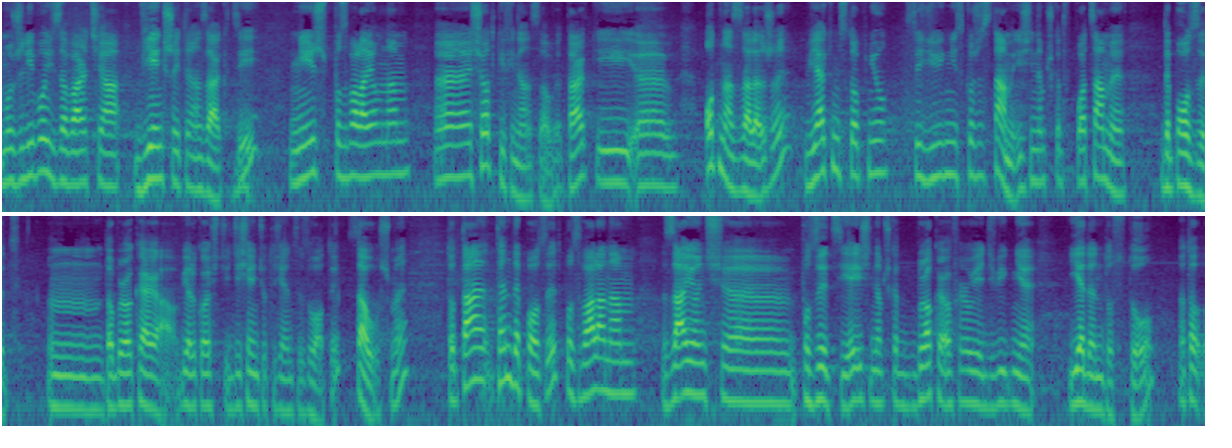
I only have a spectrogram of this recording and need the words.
możliwość zawarcia większej transakcji niż pozwalają nam e, środki finansowe. Tak? I e, od nas zależy, w jakim stopniu z tej dźwigni skorzystamy. Jeśli na przykład wpłacamy depozyt do brokera wielkości 10 000 tysięcy złotych, załóżmy, to ta, ten depozyt pozwala nam zająć e, pozycję, jeśli na przykład broker oferuje dźwignię 1 do 100, no to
